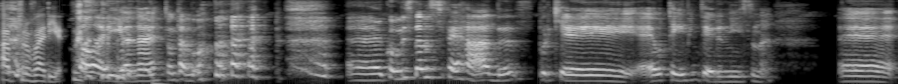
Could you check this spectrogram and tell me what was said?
Aprovaria. Falaria, né? Então tá bom. É, como estamos ferradas, porque é o tempo inteiro nisso, né? É,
